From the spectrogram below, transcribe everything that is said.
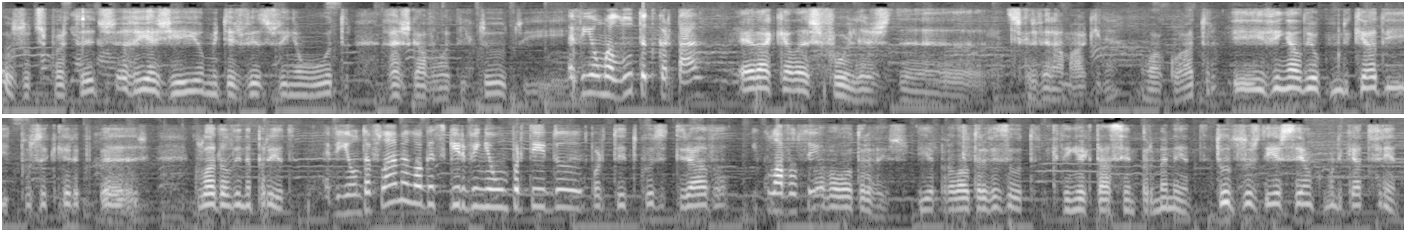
Os outros partidos reagiam, muitas vezes vinham o outro, rasgavam aquilo tudo e... Havia uma luta de cartazes? Era aquelas folhas de, de escrever à máquina, o A4, e vinha ali o comunicado e pus aquilo colado ali na parede. Havia um da Flama, logo a seguir vinha um partido... O partido coisa tirava colava o seu? Colava outra vez. Ia para lá outra vez outro. Que tinha que estar sempre permanente. Todos os dias saía um comunicado diferente.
